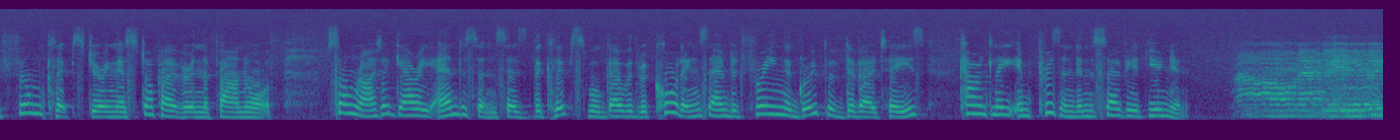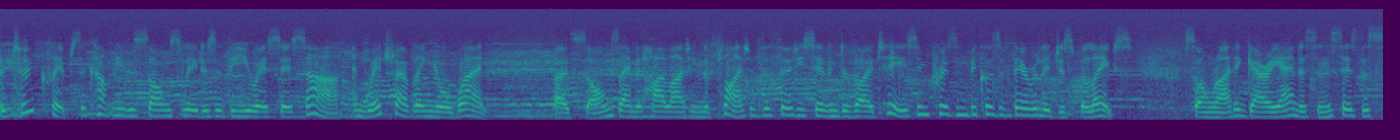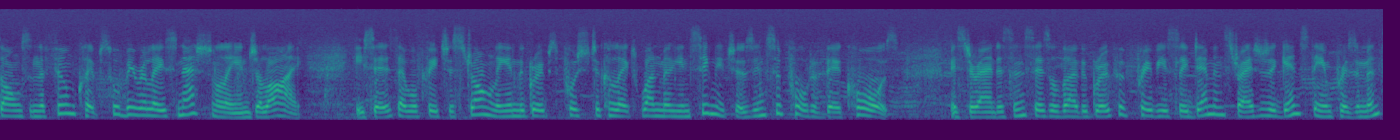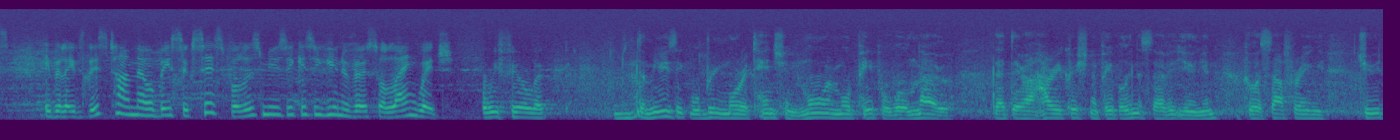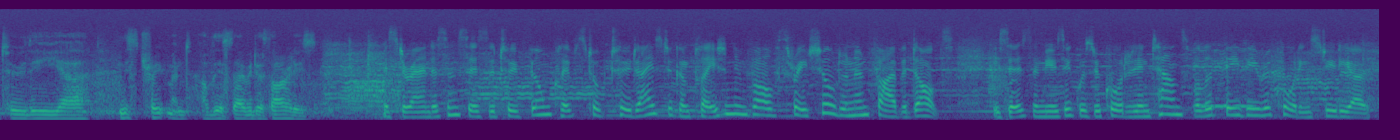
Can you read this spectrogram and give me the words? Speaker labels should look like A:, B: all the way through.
A: film clips during their stopover in the far north. Songwriter Gary Anderson says the clips will go with recordings aimed at freeing a group of devotees currently imprisoned in the Soviet Union.
B: The two clips accompany the song's leaders of the USSR and We're Travelling Your Way. Both songs aim at highlighting the plight of the 37 devotees imprisoned because of their religious beliefs. Songwriter Gary Anderson says the songs and the film clips will be released nationally in July. He says they will feature strongly in the group's push to collect 1 million signatures in support of their cause. Mr Anderson says although the group have previously demonstrated against the imprisonments, he believes this time they will be successful as music is a universal language.
C: We feel that the music will bring more attention. More and more people will know that there are Hare Krishna people in the Soviet Union who are suffering due to the uh, mistreatment of their Soviet authorities.
B: Mr Anderson says the two film clips took two days to complete and involved three children and five adults. He says the music was recorded in Townsville at BV Recording Studio.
